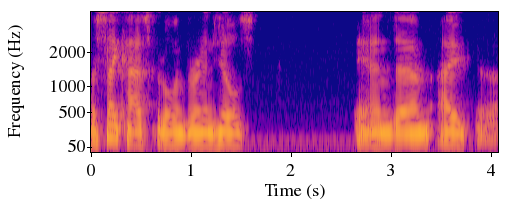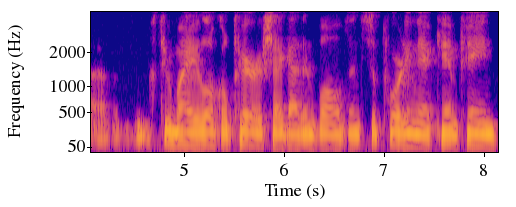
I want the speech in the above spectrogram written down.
a psych hospital in Vernon Hills. And um, I, uh, through my local parish, I got involved in supporting that campaign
